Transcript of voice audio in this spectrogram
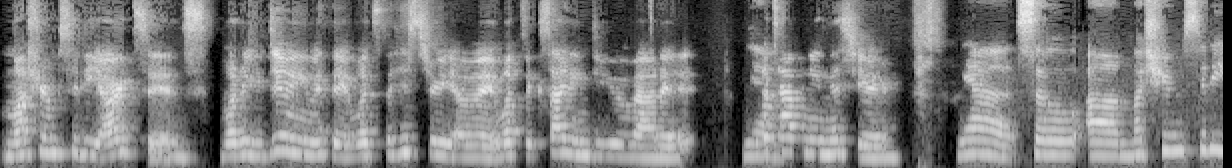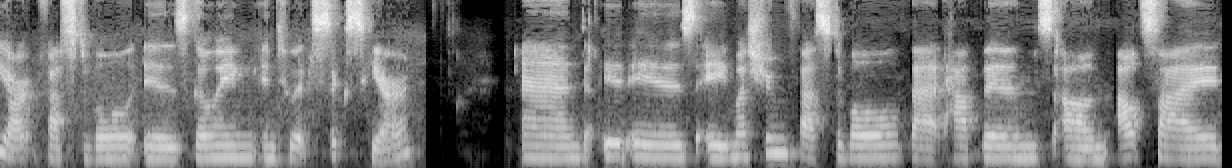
Mushroom City Arts is. What are you doing with it? What's the history of it? What's exciting to you about it? Yeah. What's happening this year? Yeah, so um, Mushroom City Art Festival is going into its sixth year. And it is a mushroom festival that happens um, outside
